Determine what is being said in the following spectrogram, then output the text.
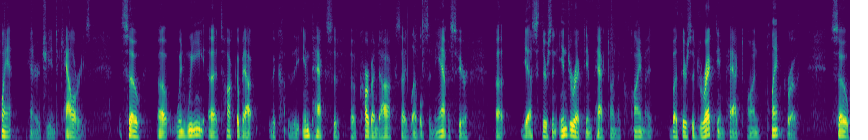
plant energy, into calories. So uh, when we uh, talk about the, the impacts of, of carbon dioxide levels in the atmosphere, uh, yes, there's an indirect impact on the climate, but there's a direct impact on plant growth. So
